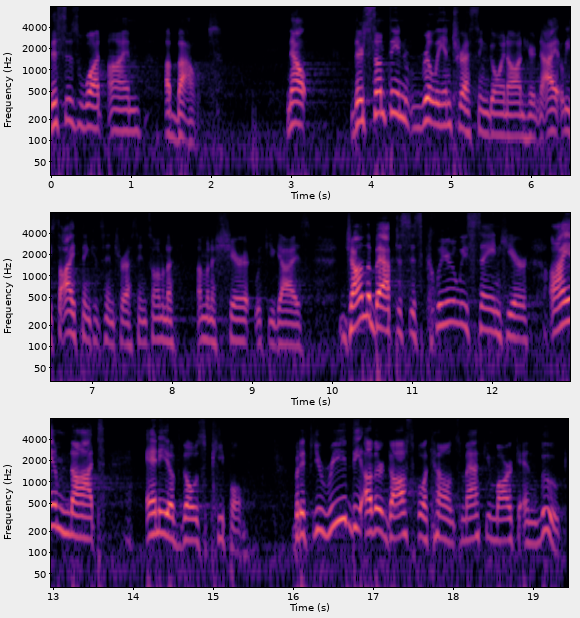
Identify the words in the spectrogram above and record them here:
This is what I'm about. Now, there's something really interesting going on here. I, at least I think it's interesting, so I'm going to I'm going to share it with you guys. John the Baptist is clearly saying here, I am not any of those people. But if you read the other gospel accounts, Matthew, Mark, and Luke,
